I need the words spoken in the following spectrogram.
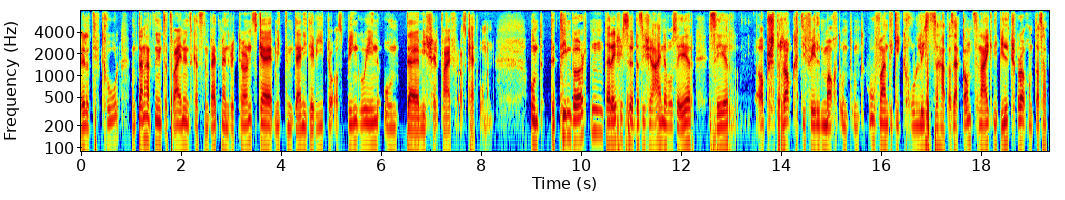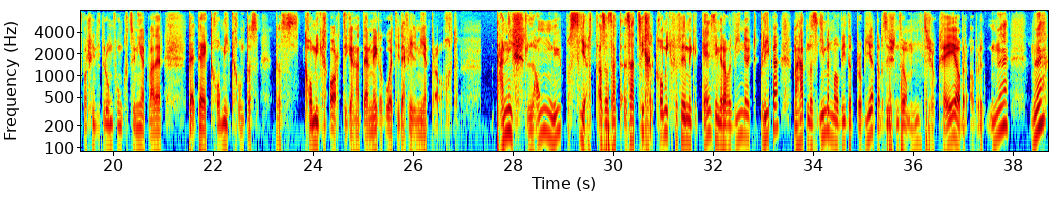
Relativ cool. Und dann hat 1992 hat's den Batman Returns gegeben mit dem Danny DeVito als Pinguin und äh, Michelle Pfeiffer als Catwoman. Und der Tim Burton, der Regisseur, das ist ja einer, der sehr, sehr abstrakte Filme macht und, und aufwendige Kulissen hat. Also er hat ganz eine eigene Bildsprache und das hat wahrscheinlich darum funktioniert, weil er der, der Comic und das, das Comicartige hat er mega gut in den Film gebracht. Dann ist lang nichts passiert. Also es hat, es hat sicher Comic-Verfilmungen gegeben, sind wir aber wie nicht geblieben. Wir hatten das immer mal wieder probiert, aber es ist dann so, hm, das ist okay, aber, aber, ne, ne.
